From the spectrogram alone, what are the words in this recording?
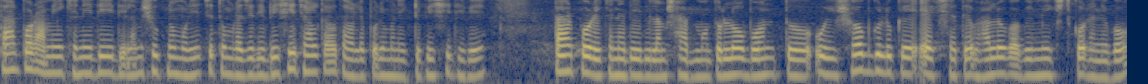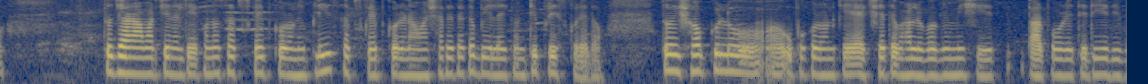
তারপর আমি এখানে দিয়ে দিলাম শুকনো মরিচ। তোমরা যদি বেশি ঝাল খাও তাহলে পরিমাণ একটু বেশি দিবে। তারপর এখানে দিয়ে দিলাম স্বাদ মতো লবণ। তো ওই সবগুলোকে একসাথে ভালোভাবে মিক্সড করে নেব। তো যারা আমার চ্যানেলটি এখনও সাবস্ক্রাইব করোনি, প্লিজ সাবস্ক্রাইব করে আমার সাথে থাকা বেল আইকনটি প্রেস করে দাও। তো এই সবগুলো উপকরণকে একসাথে ভালোভাবে মিশিয়ে তারপর এতে দিয়ে দিব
